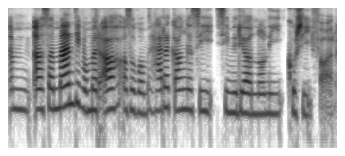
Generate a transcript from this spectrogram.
Ähm, also am Ende, wo wir, also wo wir hergegangen sind, sind wir ja noch nicht Skifahren.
